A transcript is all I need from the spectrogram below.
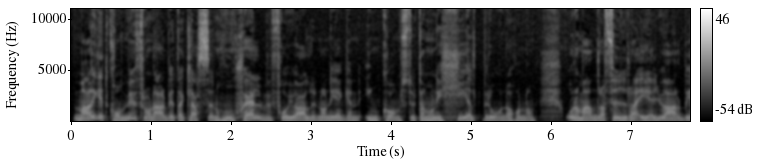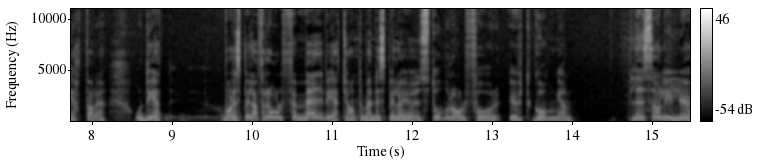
Margit kommer ju från arbetarklassen. Hon själv får ju aldrig någon egen inkomst utan hon är helt beroende av honom. Och de andra fyra är ju arbetare. Och det, vad det spelar för roll för mig vet jag inte men det spelar ju en stor roll för utgången. Lisa och Lilly,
